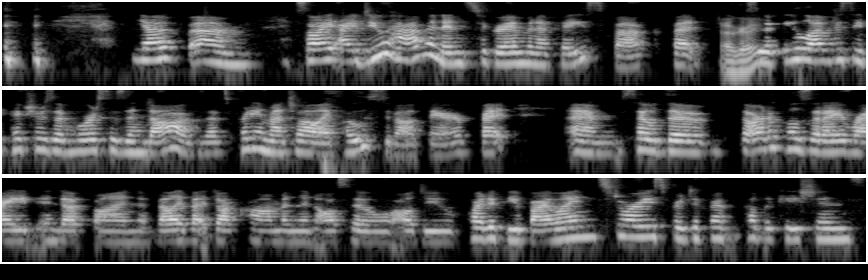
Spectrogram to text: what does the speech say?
yep. Um, so I, I, do have an Instagram and a Facebook, but okay. so if you love to see pictures of horses and dogs, that's pretty much all I post about there. But um, so the the articles that I write end up on valleyvet.com, and then also I'll do quite a few byline stories for different publications.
